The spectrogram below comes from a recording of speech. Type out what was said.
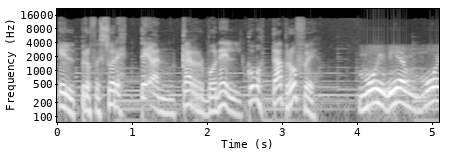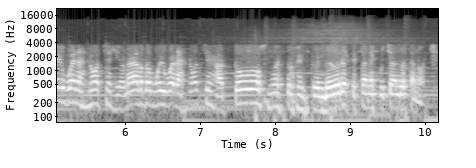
el profesor Esteban Carbonell. ¿Cómo está, profe? Muy bien, muy buenas noches Leonardo, muy buenas noches a todos nuestros emprendedores que están escuchando esta noche.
